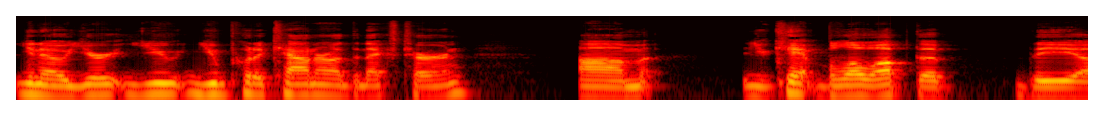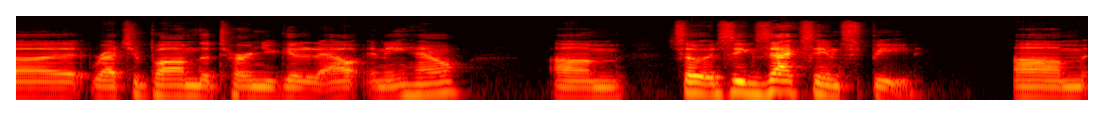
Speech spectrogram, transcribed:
you know you're you you put a counter on the next turn. Um, you can't blow up the the uh, ratchet bomb the turn you get it out anyhow. Um, so it's the exact same speed. Um,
